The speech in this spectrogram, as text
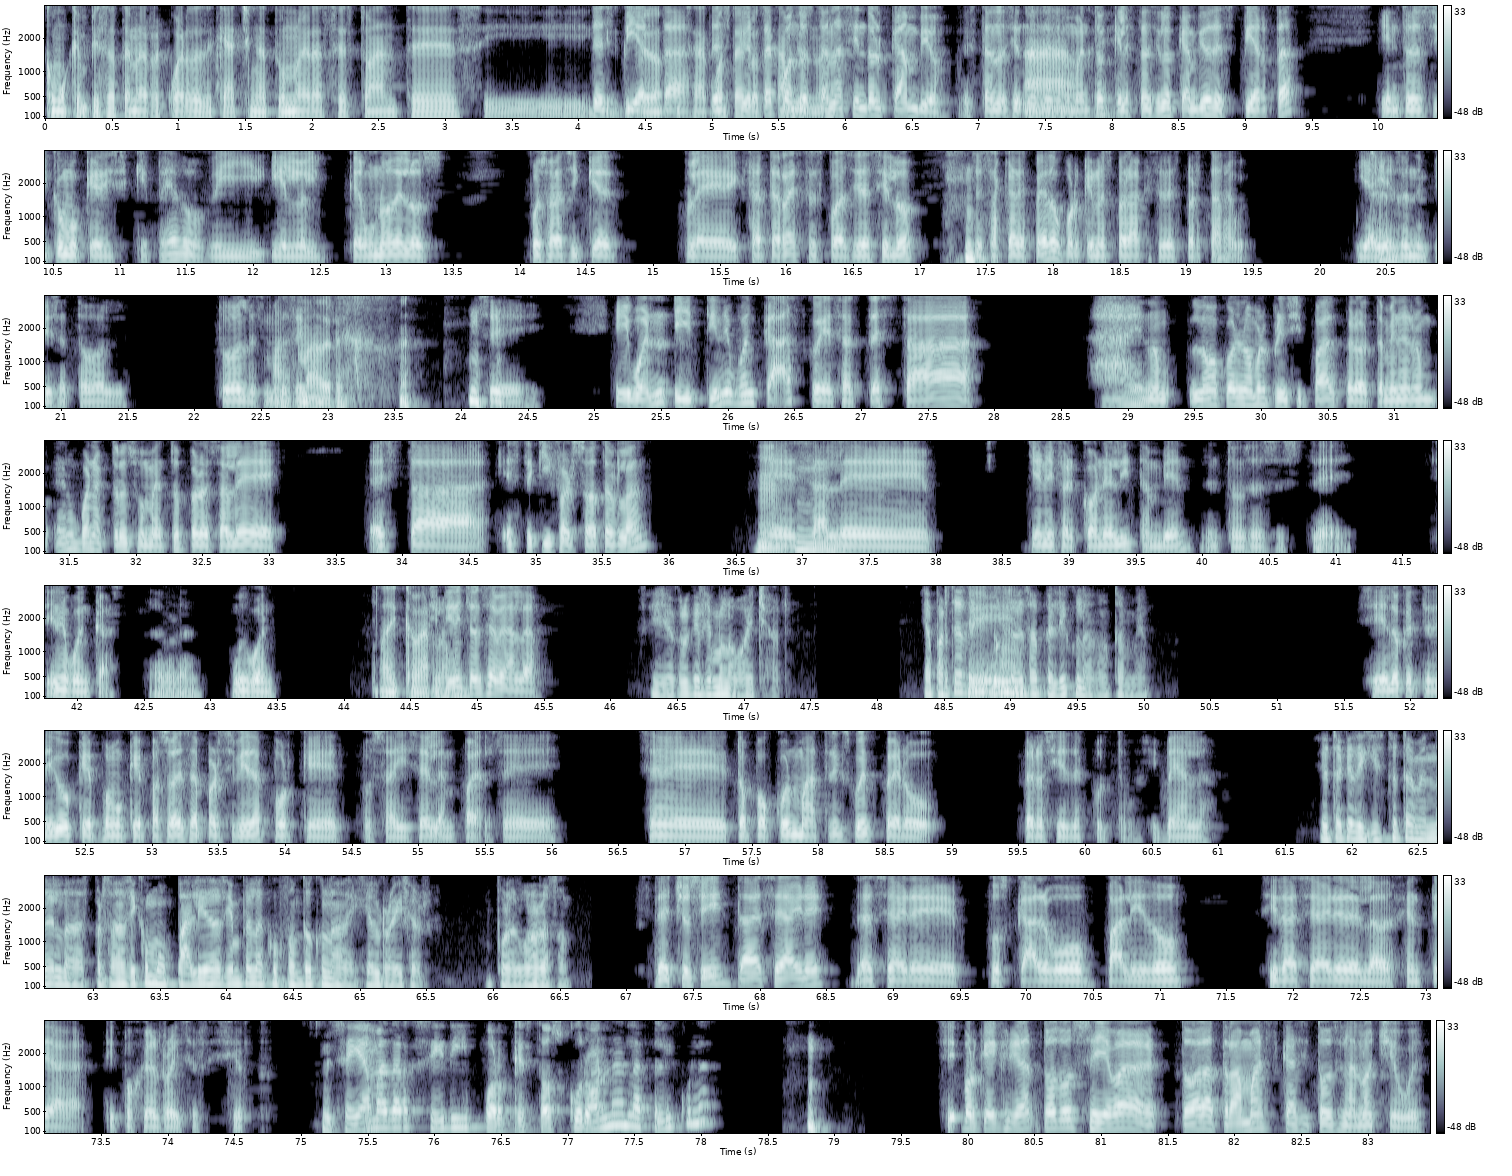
como que empieza a tener recuerdos de que, ah, chinga, tú no eras esto antes y... Despierta, de despierta cuando están haciendo el cambio. Están haciendo, en Ah, el momento ok. que le están haciendo el cambio, despierta. Y entonces sí como que dice, ¿qué pedo? Y, y el, el- que uno de los, pues ahora sí que extraterrestres, por así decirlo, se saca de pedo porque no esperaba que se despertara, güey. Y ahí Sí. es donde empieza todo el, todo el desmadre. Desmadre. Sí. Y buen, y tiene buen cast, güey. O sea, está. Ay, no, no me acuerdo el nombre principal, pero también era un, era un buen actor en su momento, pero sale esta, este Kiefer Sutherland, Mm. eh, Mm. sale Jennifer Connelly también. Entonces, este, tiene buen cast, la verdad. Muy bueno. Hay que Si verlo. tiene chance, véanla. Sí, yo creo que sí me lo voy a echar. Y aparte Sí. se gustó esa película, ¿no? También. Sí, es lo que te digo, que como que pasó desapercibida porque pues ahí se la se, se topó con Matrix, güey, pero, pero sí es de culto, güey. Véanla. Y ahorita que dijiste también de las personas así como pálidas, siempre la confundo con la de Hellraiser, por alguna razón. De hecho, sí, da ese aire, da ese aire, pues calvo, pálido. Sí, da ese aire de la gente a tipo Hellraiser, sí, cierto. ¿Se llama Dark City porque está oscurona la película? Sí, porque todo se lleva, toda la trama es casi todo en la noche, güey.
